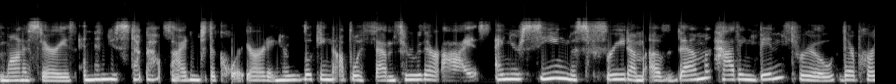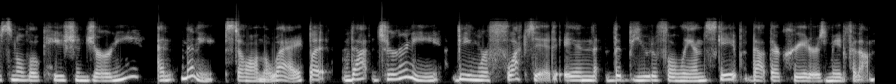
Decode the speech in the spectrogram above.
monasteries. And then you step outside into the courtyard and you're looking up with them through their eyes and you're seeing this freedom of them having been through their personal vocation journey and many still on the way, but that journey being reflected in the beautiful landscape that their creators made for them.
